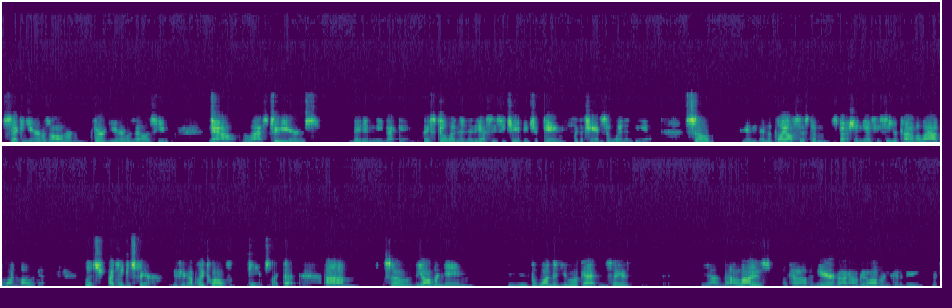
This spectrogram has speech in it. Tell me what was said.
second year it was Auburn, third year it was LSU. Now, the last two years, they didn't need that game. They still went into the SEC championship game with a chance to win in the end. So in, in the playoff system, especially in the SEC, you're kind of allowed one mulligan, which I think is fair if you're going to play 12 games like that. Um, so the Auburn game is the one that you look at and say is, you know, now a lot is kind of up in the air about how good Auburn's going to be, which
